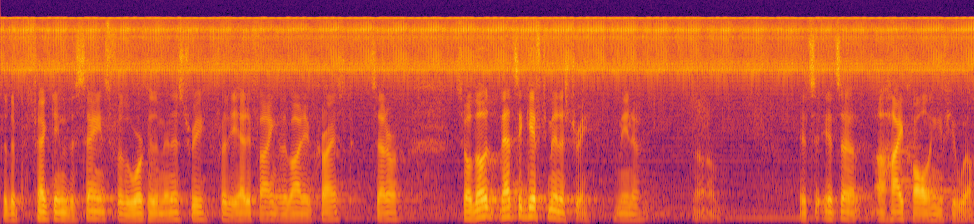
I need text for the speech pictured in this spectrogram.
for the perfecting of the saints, for the work of the ministry, for the edifying of the body of Christ, etc. So those, that's a gift ministry. I mean, uh, um, it's, it's a, a high calling, if you will.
